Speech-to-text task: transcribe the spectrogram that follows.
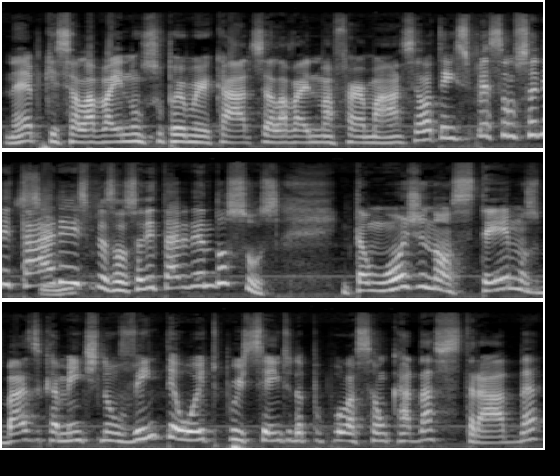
Né? Porque se ela vai num supermercado, se ela vai numa farmácia, ela tem inspeção sanitária Sim. e inspeção sanitária dentro do SUS. Então, hoje nós temos basicamente 98% da população cadastrada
